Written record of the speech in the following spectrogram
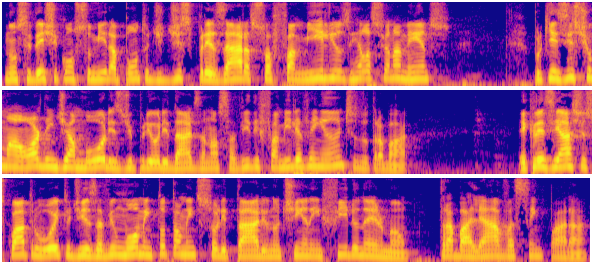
não se deixe consumir a ponto de desprezar a sua família e os relacionamentos. Porque existe uma ordem de amores, de prioridades na nossa vida e família vem antes do trabalho. Eclesiastes 4:8 diz: Havia um homem totalmente solitário, não tinha nem filho nem irmão, trabalhava sem parar.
